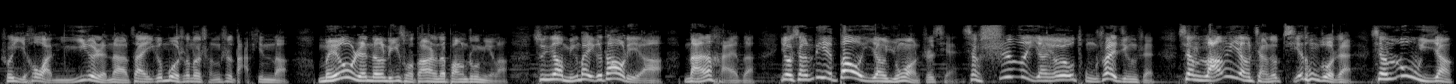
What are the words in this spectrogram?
说以后啊你一个人呢在一个陌生的城市打拼呢，没有人能理所当然的帮助你了，所以你要明白一个道理啊，男孩子要像猎豹一样勇往直前，像狮子一样要有统帅精神，像狼一样讲究协同作战，像鹿一样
